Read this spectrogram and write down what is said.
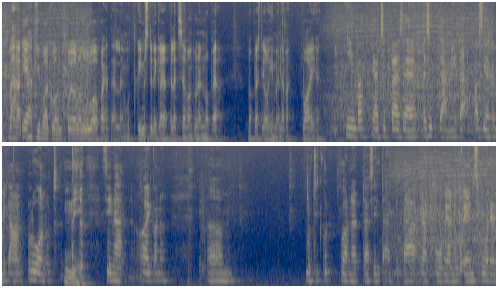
Et vähän, yeah. vähän kivaa, kun on, voi olla luova ja tälleen, mutta ihmiset jotenkin ajattelee, että se on vaan nopea, nopeasti ohimenevä vaihe. Niinpä, ja että sitten pääsee esittämään niitä asioita, mitä on luonut Niin. siinä aikana. Um, Mutta sitten kun vaan näyttää siltä, että tämä jatkuu vielä niinku ensi vuoden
